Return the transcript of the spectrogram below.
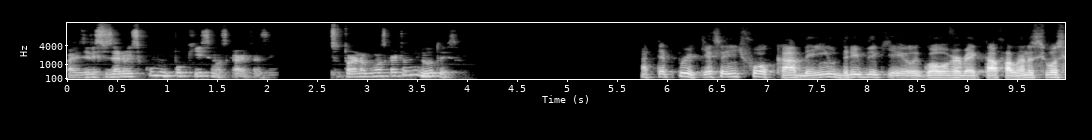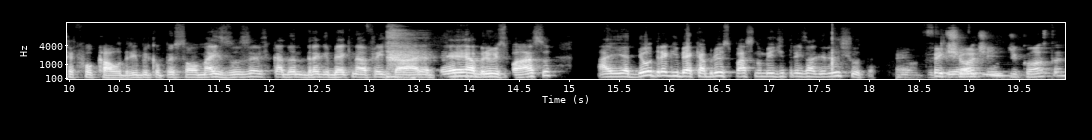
Mas eles fizeram isso com pouquíssimas cartas. Isso torna algumas cartas inúteis. Até porque se a gente focar bem o drible que, igual o Overbeck tava falando, se você focar o drible que o pessoal mais usa é ficar dando drag back na frente da área até abrir o espaço. Aí é, deu o drag back, abriu o espaço no meio de três zagueiros e chuta. É, fake shot é, de costa,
